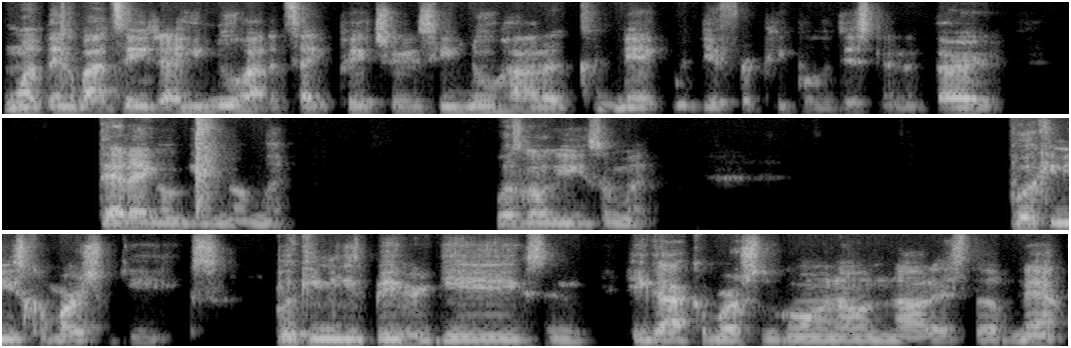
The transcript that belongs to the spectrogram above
One thing about TJ, he knew how to take pictures. He knew how to connect with different people, this and the third. That ain't gonna give you no money. What's gonna give you some money? Booking these commercial gigs, booking these bigger gigs, and he got commercials going on and all that stuff now.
